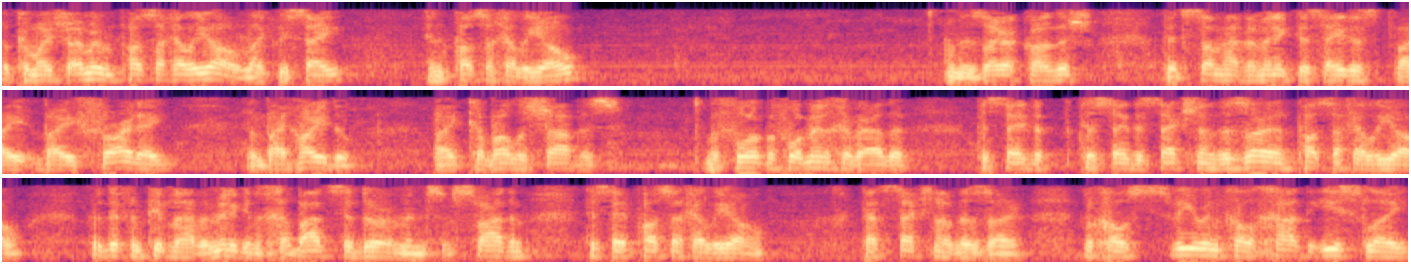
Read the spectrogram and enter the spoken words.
Like we say in Pasach Elio, in the Zohar Kodesh, that some have a minute to say this by, by Friday, and by Haidu, by Kabbalah Shabbos, before before Mincha rather, to say the to say the section of the Zohar in Pasach Elio. Are different people that have a minhag in Chabad Sidurim and some Svardim to say Pasach Elio. that section of the Zohar. V'chol svirin kol chad islay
